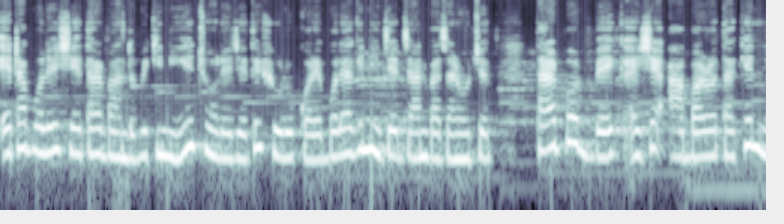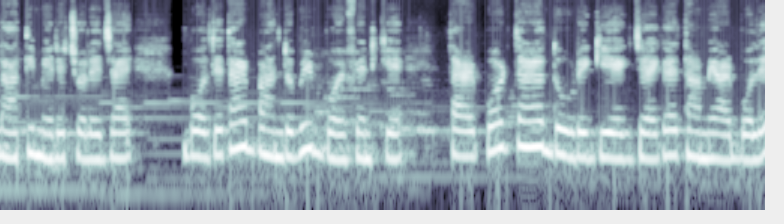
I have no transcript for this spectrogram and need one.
এটা বলে সে তার বান্ধবীকে নিয়ে চলে যেতে শুরু করে বলে আগে নিজের যান বাঁচানো উচিত। তারপর বেগ এসে আবারও তাকে লাথি মেরে চলে যায় বলতে তার বান্ধবীর বয়ফ্রেন্ডকে। তারপর তারা দৌড়ে গিয়ে এক জায়গায় থামে আর বলে,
